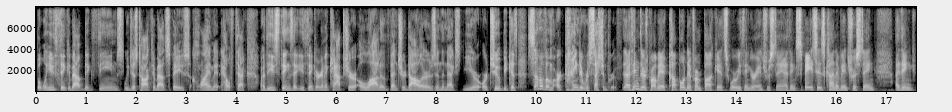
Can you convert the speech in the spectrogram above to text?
But when you think about big themes, we just talked about space, climate, health tech. Are these things that you think are going to capture a lot of venture dollars in the next year or two? Because some of them are kind of recession proof. I think there's probably a couple different buckets where we think are interesting. I think space is kind of interesting. I think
